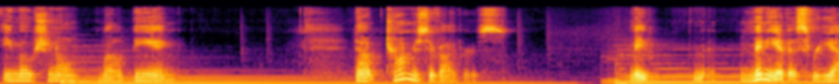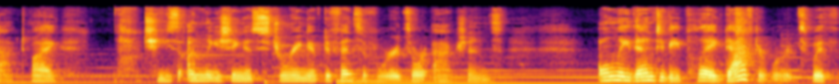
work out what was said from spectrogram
emotional well being. Now, trauma survivors may, many of us react by She's unleashing a string of defensive words or actions, only then to be plagued afterwards with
